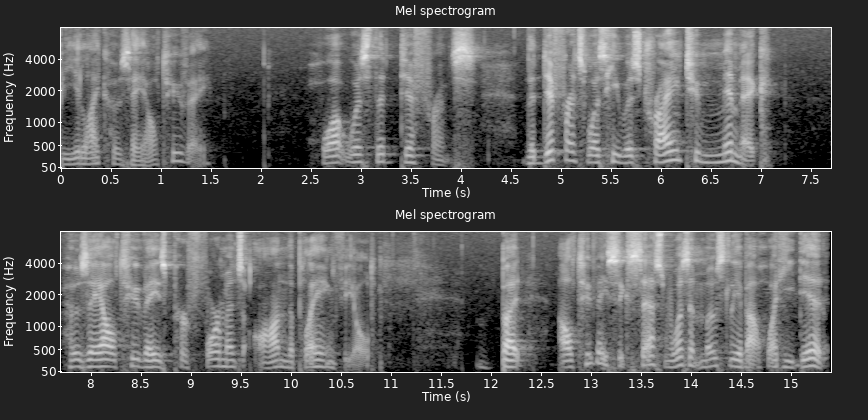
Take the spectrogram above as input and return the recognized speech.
be like Jose Altuve. What was the difference? The difference was he was trying to mimic Jose Altuve's performance on the playing field. But Altuve's success wasn't mostly about what he did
